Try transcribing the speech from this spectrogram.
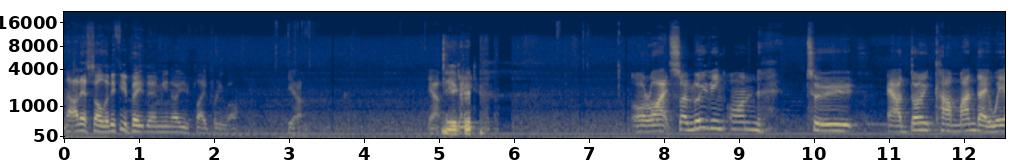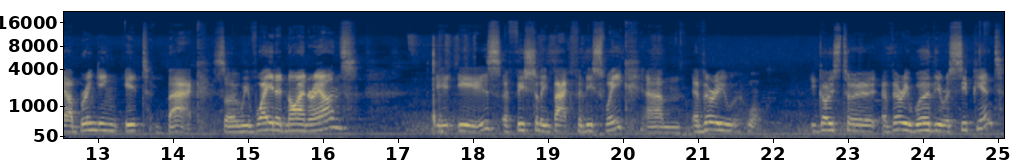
no, they're solid. If you beat them, you know you've played pretty well. Yeah. Yeah. You agree. All right. So moving on to our Don't Come Monday, we are bringing it back. So we've waited nine rounds. It is officially back for this week. Um, a very well, it goes to a very worthy recipient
